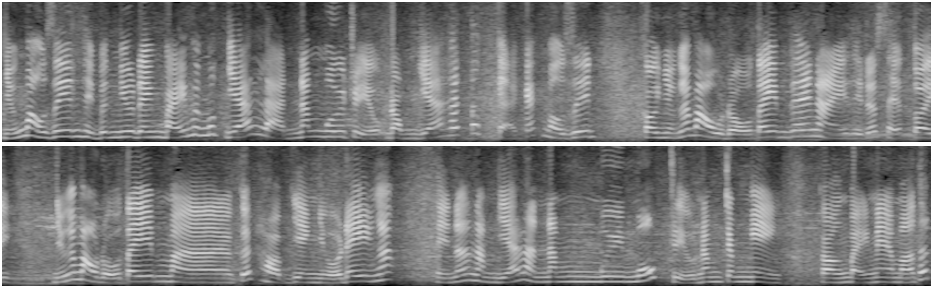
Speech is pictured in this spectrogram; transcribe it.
Những màu zin thì bên như đang bán với mức giá là 50 triệu, đồng giá hết tất cả các màu zin còn những cái màu độ tem thế này thì nó sẽ tùy. Những cái màu độ tem mà kết hợp vàng nhựa đen á thì nó nằm giá là 51 triệu 500 ngàn. Còn bạn nào mà thích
